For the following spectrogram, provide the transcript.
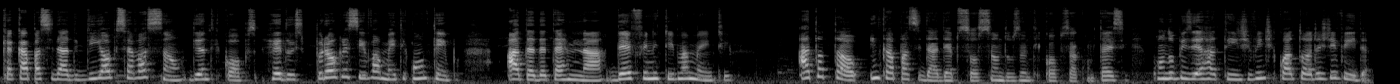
que a capacidade de observação de anticorpos reduz progressivamente com o tempo, até determinar definitivamente. A total incapacidade de absorção dos anticorpos acontece quando o bezerro atinge 24 horas de vida,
